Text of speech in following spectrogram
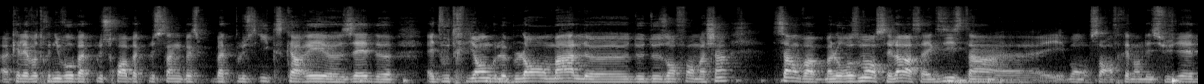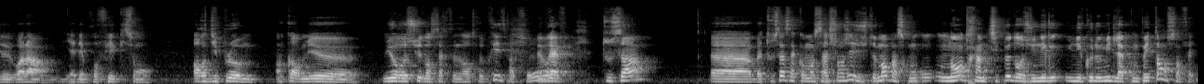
euh, quel est votre niveau, bac plus 3, bac plus 5, bac- plus X, carré, euh, Z, euh, êtes-vous triangle, blanc, mâle, de deux enfants, machin. Ça, on va malheureusement, c'est là, ça existe. Hein, et bon, sans rentrer dans des sujets de voilà, il y a des profils qui sont hors diplôme, encore mieux, mieux reçus dans certaines entreprises. Mais Absolument. bref, tout ça, euh, bah, tout ça, ça commence à changer justement parce qu'on on entre un petit peu dans une, une économie de la compétence en fait.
